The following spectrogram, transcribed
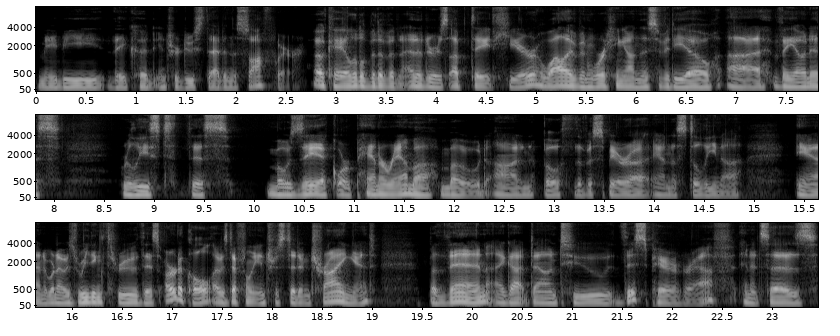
maybe they could introduce that in the software. Okay, a little bit of an editor's update here. While I've been working on this video, uh, Vaonis released this mosaic or panorama mode on both the vespera and the Stellina. And when I was reading through this article, I was definitely interested in trying it. But then I got down to this paragraph, and it says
